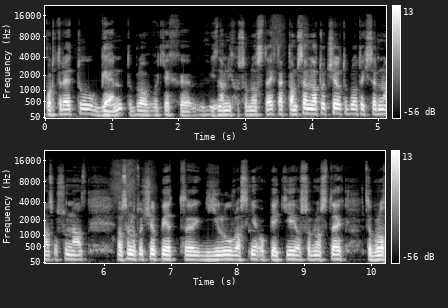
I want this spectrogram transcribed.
portrétů Gen, to bylo o těch významných osobnostech, tak tam jsem natočil, to bylo těch 17, 18, tam jsem natočil pět dílů vlastně o pěti osobnostech. To, bylo,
